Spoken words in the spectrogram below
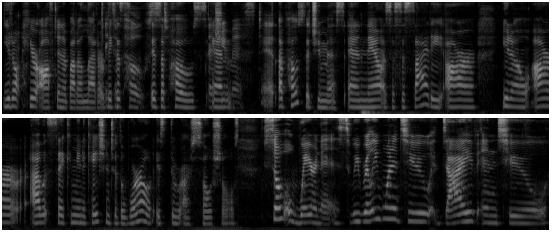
you don't hear often about a letter it's because a post it's a post that and you missed. A post that you missed. And now as a society our you know, our, I would say, communication to the world is through our socials. So, awareness. We really wanted to dive into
